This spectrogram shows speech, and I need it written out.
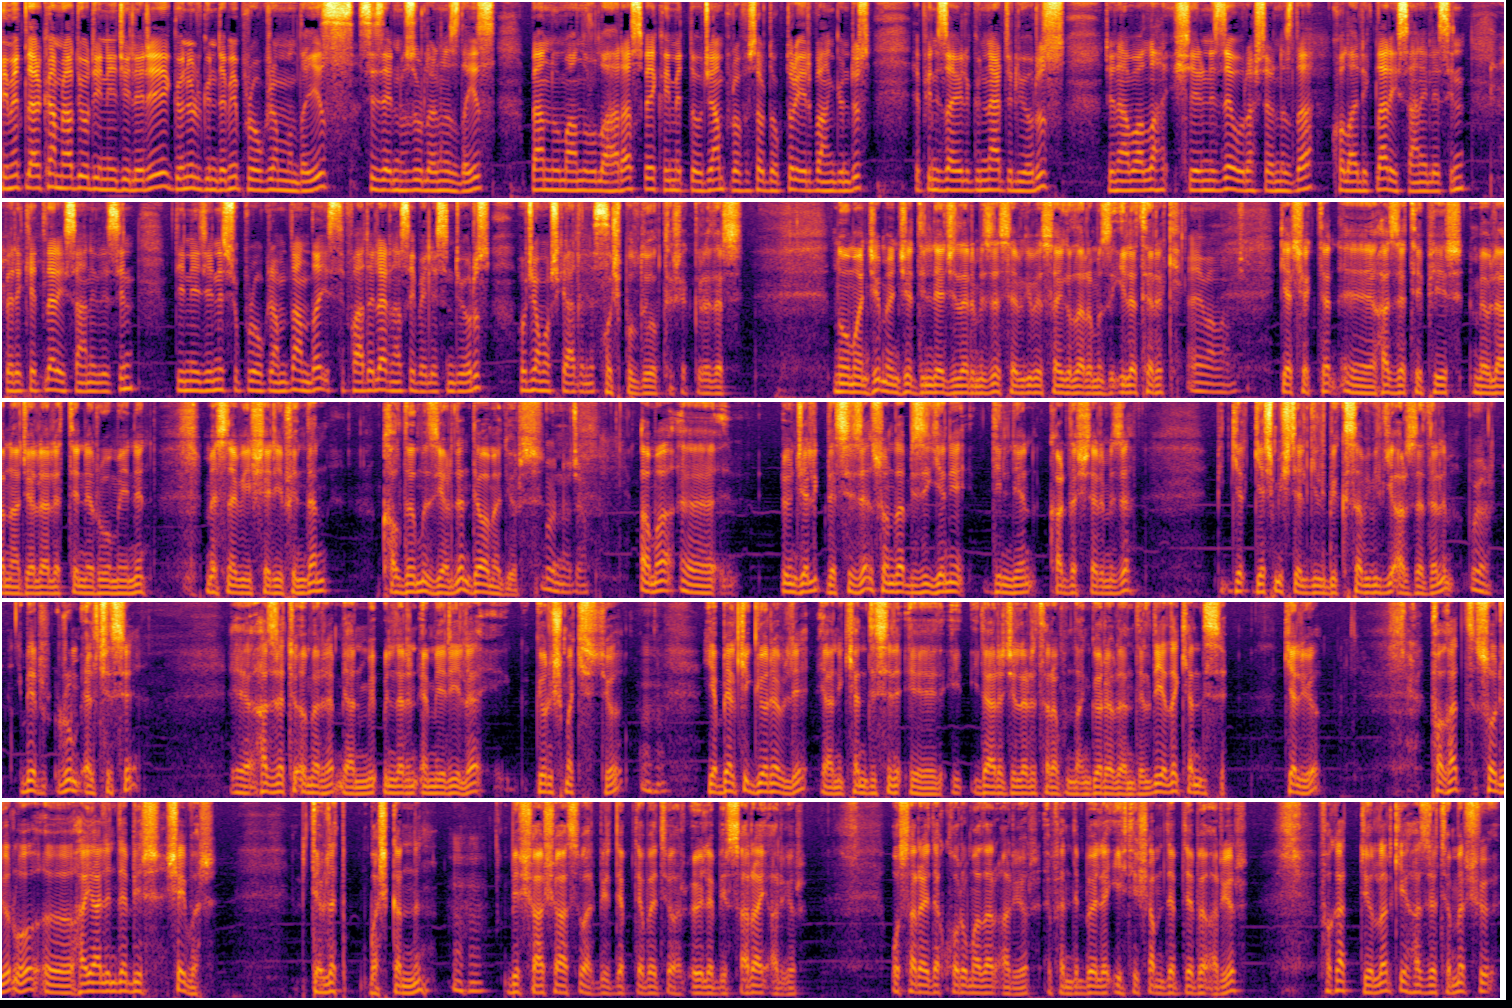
Kıymetli Erkam Radyo dinleyicileri, Gönül Gündemi programındayız. Sizlerin huzurlarınızdayız. Ben Numan Nurullah Aras ve kıymetli hocam Profesör Doktor İrfan Gündüz. Hepinize hayırlı günler diliyoruz. Cenab-ı Allah işlerinizde, uğraşlarınızda kolaylıklar ihsan eylesin, bereketler ihsan eylesin. Dinleyeceğiniz şu programdan da istifadeler nasip eylesin diyoruz. Hocam hoş geldiniz. Hoş bulduk, teşekkür ederiz. Numancığım önce dinleyicilerimize sevgi ve saygılarımızı ileterek Eyvallah hocam. gerçekten e, Hazreti Pir Mevlana Celaleddin Rumi'nin Mesnevi Şerifinden kaldığımız yerden devam ediyoruz. Buyurun hocam. Ama e, öncelikle size sonra da bizi yeni dinleyen kardeşlerimize geçmişle ilgili bir kısa bir bilgi arz edelim. Buyurun. Bir Rum elçisi e, Hazreti Ömer'e yani müminlerin emiriyle görüşmek istiyor. Ya belki görevli yani kendisi e, idarecileri tarafından görevlendirildi ya da kendisi geliyor. Fakat soruyor o e, hayalinde bir şey var. Devlet başkanının bir şaşası var, bir deptebeti var. Öyle bir saray arıyor. O sarayda korumalar arıyor. Efendim böyle ihtişam deptebe arıyor. Fakat diyorlar ki Hazreti Ömer şu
